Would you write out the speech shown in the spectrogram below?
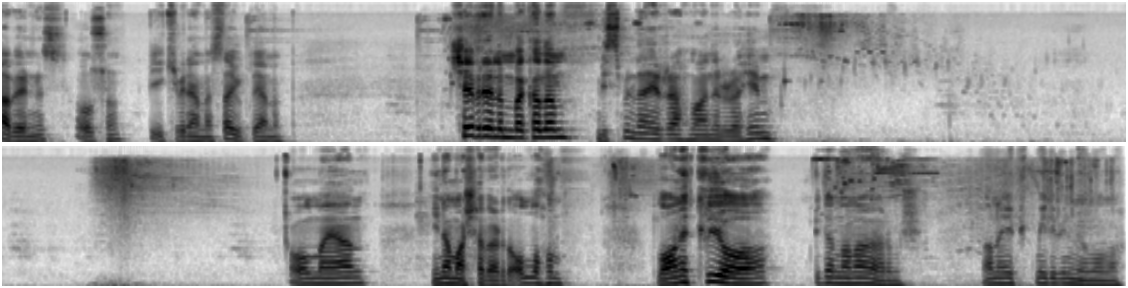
Haberiniz olsun. Bir 2000 elmas daha yükleyemem. Çevirelim bakalım. Bismillahirrahmanirrahim. Olmayan yine maşa verdi. Allah'ım. Lanetli ya. Bir de nana vermiş. Nana epik miydi bilmiyorum ama.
